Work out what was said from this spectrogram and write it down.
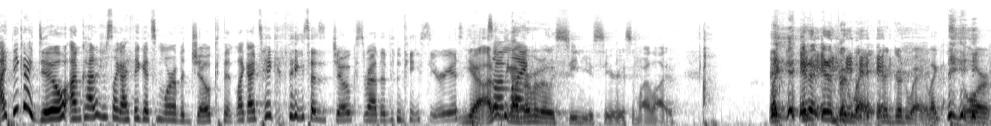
I think I do. I'm kind of just like I think it's more of a joke than like I take things as jokes rather than being serious. yeah, I don't I'm think I've ever really seen you serious in my life. Like in a in a good way, in a good way. Like or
